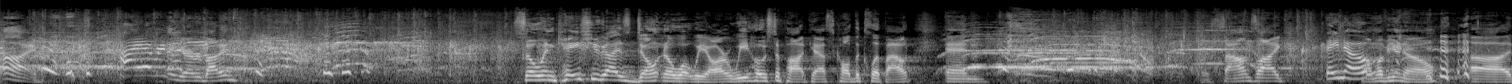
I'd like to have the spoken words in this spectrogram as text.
Hi. Hi, everybody. Thank you, everybody. So, in case you guys don't know what we are, we host a podcast called The Clip Out, and it sounds like They know. some of you know. Uh,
